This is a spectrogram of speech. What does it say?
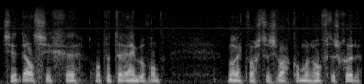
sinds Els zich eh, op het terrein bevond. Maar ik was te zwak om mijn hoofd te schudden.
